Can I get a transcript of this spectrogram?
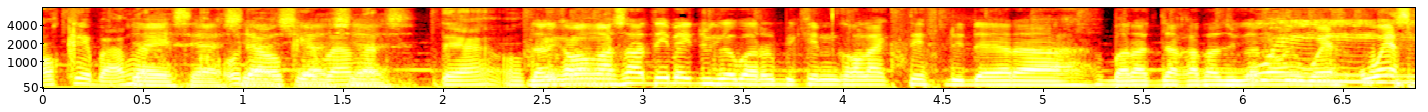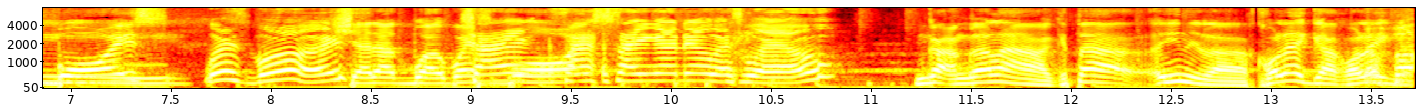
oke banget. Yes, yes, udah yes, oke yes, banget. yes. Ya, oke Dan kalau nggak salah T-Bag juga baru bikin kolektif di daerah barat Jakarta juga namanya. West, West Boys. West Boys. Shout out buat West Saing- Boys. sa- saingannya Westwell. Enggak, enggak lah. Kita inilah kolega, kolega.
